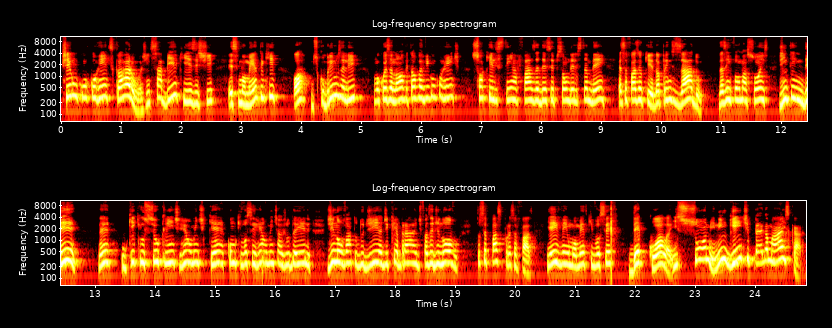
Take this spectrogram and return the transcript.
chegam concorrentes, claro, a gente sabia que ia existir esse momento em que, ó, descobrimos ali uma coisa nova e tal, vai vir concorrente. Só que eles têm a fase da decepção deles também. Essa fase é o quê? Do aprendizado das informações, de entender né, o que, que o seu cliente realmente quer, como que você realmente ajuda ele, de inovar todo dia, de quebrar, de fazer de novo. Então você passa por essa fase. E aí vem o um momento que você decola e some, ninguém te pega mais, cara.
